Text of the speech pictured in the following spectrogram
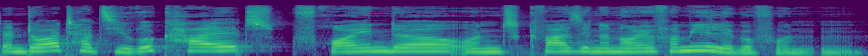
denn dort hat sie Rückhalt, Freunde und quasi eine neue Familie gefunden.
